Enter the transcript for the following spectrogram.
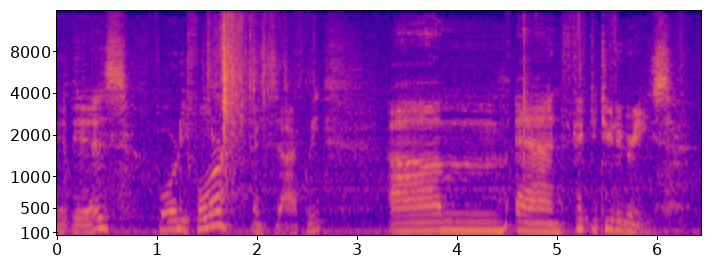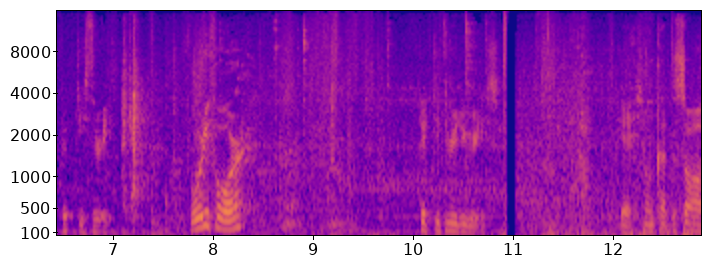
It is 44 exactly. Um, and 52 degrees. 53 44 53 degrees. Okay so don't cut the saw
